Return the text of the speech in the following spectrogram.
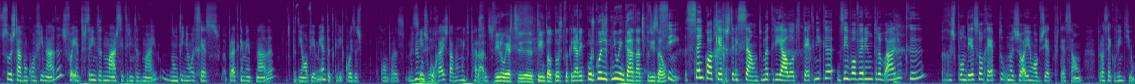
pessoas estavam confinadas, foi entre 30 de março e 30 de maio, não tinham acesso a praticamente nada, podiam, obviamente, adquirir coisas compras. Mas mesmo sim, os sim. correios estavam muito parados. pediram estes uh, eh, 30 autores para criarem com as coisas que tinham em casa à disposição. Sim, sem qualquer restrição de material ou de técnica, desenvolverem um trabalho que respondesse ao repto uma joia, um objeto de proteção para o século XXI.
